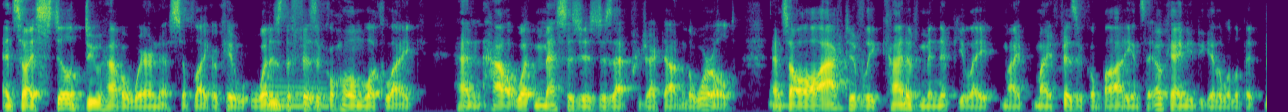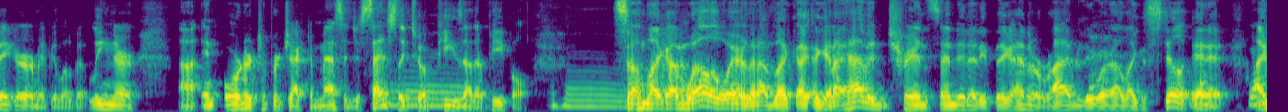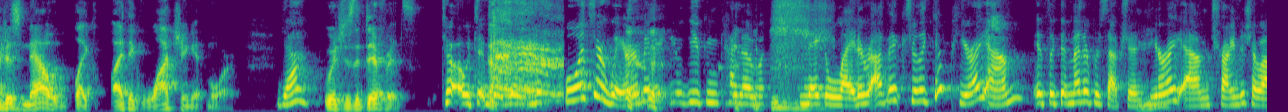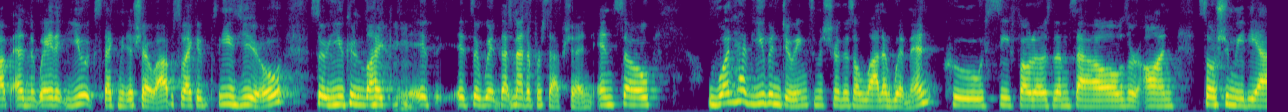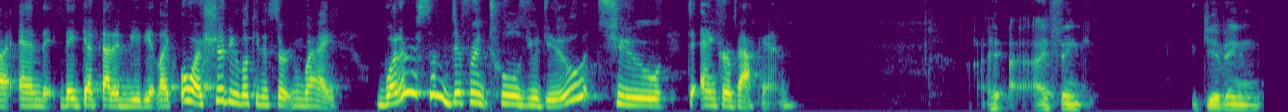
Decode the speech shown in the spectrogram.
and so I still do have awareness of like okay what does the mm. physical home look like and how what messages does that project out into the world and so I'll actively kind of manipulate my my physical body and say, okay, I need to get a little bit bigger, maybe a little bit leaner, uh, in order to project a message, essentially to appease other people. Mm-hmm. So I'm like, I'm well aware that I'm like, I, again, I haven't transcended anything, I haven't arrived anywhere. I'm like still in it. Yeah. I just now like I think watching it more. Yeah. Which is the difference. To, oh, to, well, once you're aware of it, you, you can kind of make lighter of it. Cause you're like, yep, here I am. It's like the meta perception. Here I am trying to show up and the way that you expect me to show up so I can please you. So you can like, mm-hmm. it's, it's a, wit that meta perception. And so what have you been doing? So I'm sure there's a lot of women who see photos themselves or on social media and they, they get that immediate, like, oh, I should be looking a certain way. What are some different tools you do to, to anchor back in? I, I think giving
